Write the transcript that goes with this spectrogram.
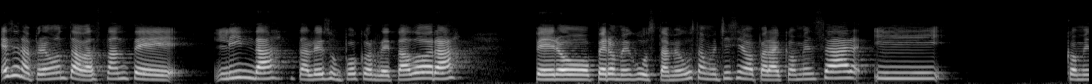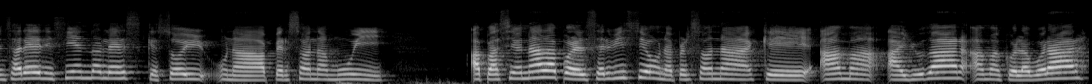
Es una pregunta bastante linda, tal vez un poco retadora, pero, pero me gusta, me gusta muchísimo para comenzar y Comenzaré diciéndoles que soy una persona muy apasionada por el servicio, una persona que ama ayudar, ama colaborar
